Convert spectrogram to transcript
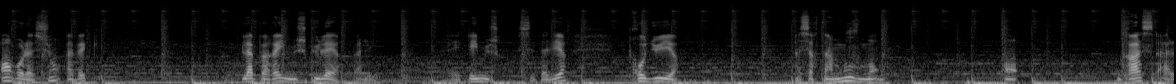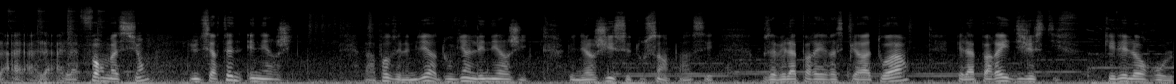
en relation avec l'appareil musculaire, avec les muscles, c'est-à-dire produire un certain mouvement grâce à la, formation d'une certaine énergie. Alors après, vous allez me dire d'où vient l'énergie? L'énergie, c'est tout simple. Hein, vous avez l'appareil respiratoire et l'appareil digestif. Quel est leur rôle?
